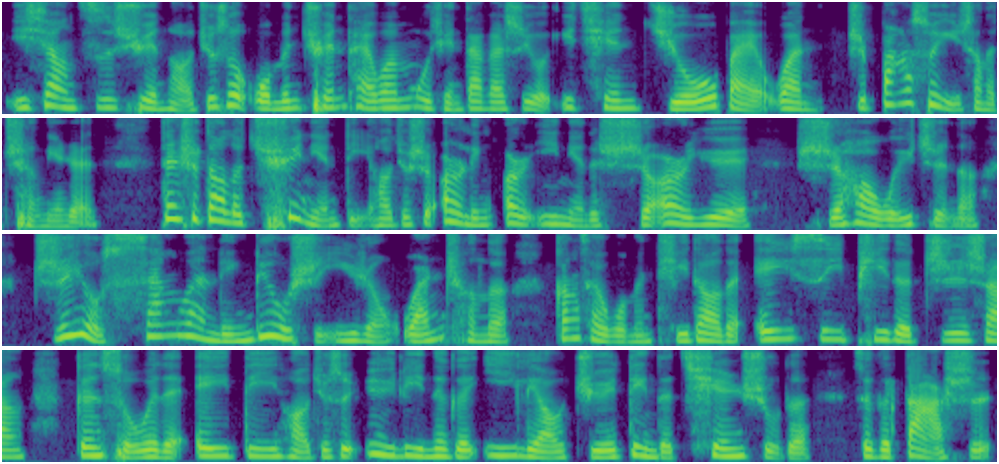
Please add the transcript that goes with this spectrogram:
一项资讯哈，就是说我们全台湾目前大概是有一千九百万至八岁以上的成年人，但是到了去年底哈，就是二零二一年的十二月十号为止呢，只有三万零六十一人完成了刚才我们提到的 AC。批的智商跟所谓的 AD 哈，就是预立那个医疗决定的签署的这个大事，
